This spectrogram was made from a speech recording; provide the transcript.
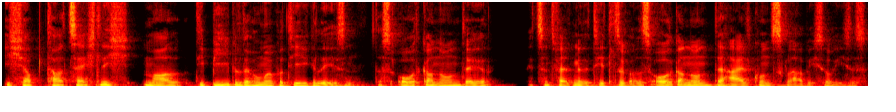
Ich habe tatsächlich mal die Bibel der Homöopathie gelesen, das Organon der jetzt entfällt mir der Titel sogar, das Organon der Heilkunst, glaube ich, so hieß es,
